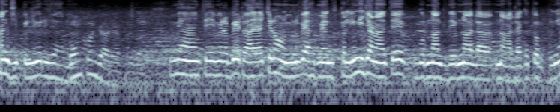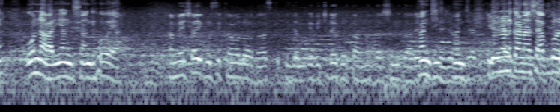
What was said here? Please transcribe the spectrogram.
ਹਾਂਜੀ ਪਹਿਲੀ ਵਾਰੀ ਜਾ ਰਹੀ ਕੌਣ ਕੌਣ ਜਾ ਰਿਹਾ ਪਰਿਵਾਰ ਮੈਂ ਤੇ ਮੇਰਾ ਬੇਟਾ ਆਇਆ ਚੜਾਉਣ ਮੈਨੂੰ ਵੈਸੇ ਮੈਂ ਇਕੱਲੀ ਨਹੀਂ ਜਾਣਾ ਤੇ ਗੁਰੂ ਨਾਨਕ ਦੇਵ ਨਾਲ ਨਾਲ ਲੈ ਕੇ ਤੁਰ ਪਈ ਹਾਂ। ਉਹ ਨਾਲ ਹੀ ਅੰਗ ਸੰਗ ਹੋਇਆ। ਹਮੇਸ਼ਾ ਹੀ ਗੁਰਸਿੱਖਾਂ ਵੱਲੋਂ ਅਰਦਾਸ ਕੀਤੀ ਜਾਂਦੀ ਕਿ ਵਿਛੜੇ ਗੁਰਧਾਮਾਂ ਦਰਸ਼ਨ ਦਿਦਾਰੇ ਹਾਂਜੀ। ਹਾਂਜੀ। ਜਦੋਂ ਨਨਕਾਣਾ ਸਾਹਿਬ ਗੁਰੂ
